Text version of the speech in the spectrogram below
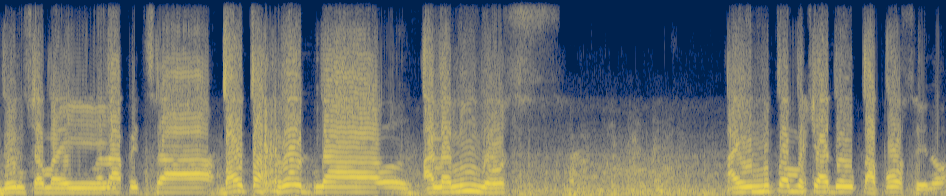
doon sa may malapit sa bypass road ng Alaminos, ay hindi pa masyadong tapos, eh, no?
